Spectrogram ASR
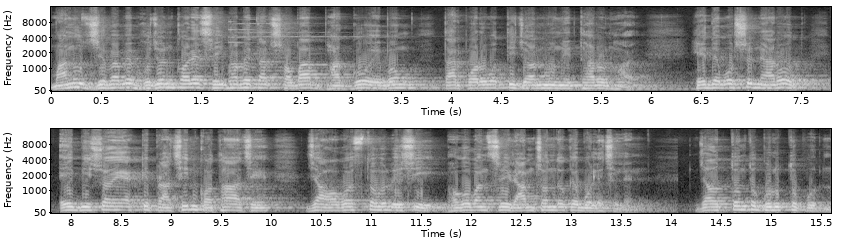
মানুষ যেভাবে ভোজন করে, সেইভাবে তার স্বভাব, ভাগ্য এবং তার পরবর্তী জন্ম নির্ধারণ হয়। হে দেবর্ষি নারদ, এই বিষয়ে একটি প্রাচীন কথা আছে যা অগস্ত্য ঋষি ভগবান শ্রী রামচন্দ্রকে বলেছিলেন, যা অত্যন্ত গুরুত্বপূর্ণ।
